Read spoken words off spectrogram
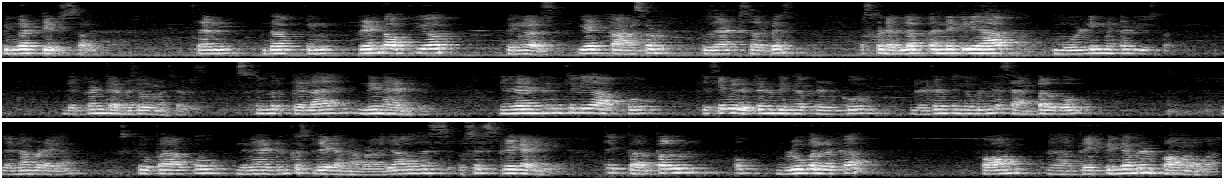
finger tips sorry then the print of your fingers get transfer to that surface उसको डेवलप करने के लिए आप मोल्डिंग मेथड यूज़ कर डिफरेंट केमिकल मेथड्स इसके अंदर पहला है निन हैंडलिंग निन हैंडलिंग के लिए आपको किसी भी रिटर्न फिंगरप्रिंट को, रिटर्न फिंगरप्रिंट के सैंपल को लेना पड़ेगा। उसके ऊपर आपको निन हैंडलिंग को स्प्रे करना पड़ेगा, या उसे उसे स्प्रे करेंगे। तो एक पर्पल और ब्लू कलर का फॉर्म फिंगरप्रिंट फॉर्म होगा।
